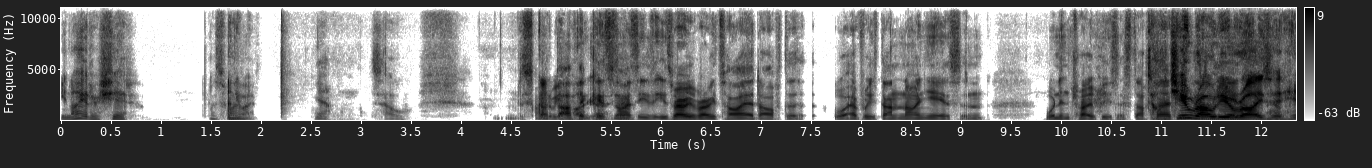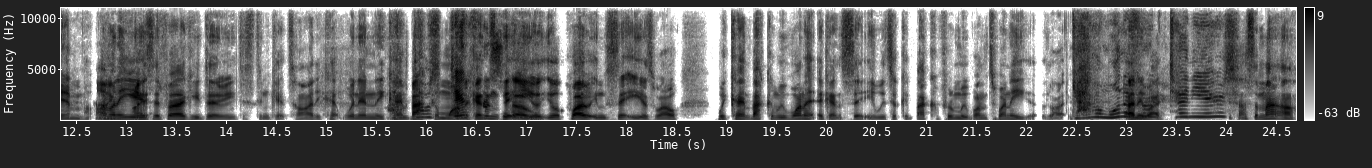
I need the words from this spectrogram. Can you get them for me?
United are shit. Anyway, yeah. So it's I, got to be. I think it's nice. He's he's very very tired after whatever he's done nine years and winning trophies and stuff. Don't you roll your eyes at him. How I- many I- years did Fergie do? He just didn't get tired. He kept winning. He Oh, came back and won against City. You're, you're quoting City as well. We came back and we won it against City. We took it back up and We won twenty. Like you haven't won it Anyway. for 10 years. it doesn't matter.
